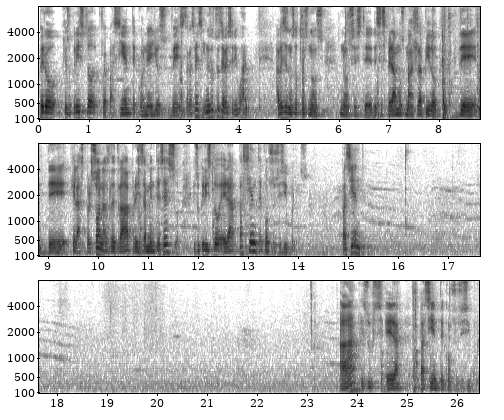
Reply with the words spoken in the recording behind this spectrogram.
pero Jesucristo fue paciente con ellos vez tras vez, y nosotros debe ser igual. A veces nosotros nos, nos este, desesperamos más rápido de, de, que las personas. Letrada precisamente es eso. Jesucristo era paciente con sus discípulos. Paciente. Ah, Jesús era paciente con sus discípulos.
